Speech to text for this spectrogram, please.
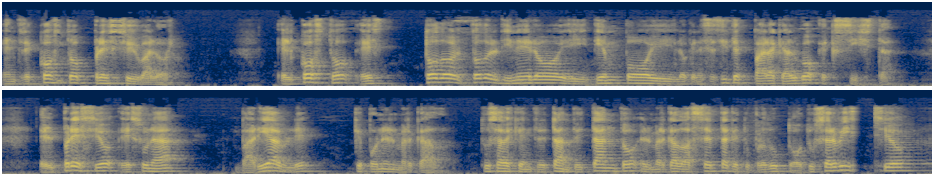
entre costo, precio y valor. El costo es todo, todo el dinero y tiempo y lo que necesites para que algo exista. El precio es una variable que pone el mercado. Tú sabes que entre tanto y tanto el mercado acepta que tu producto o tu servicio...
